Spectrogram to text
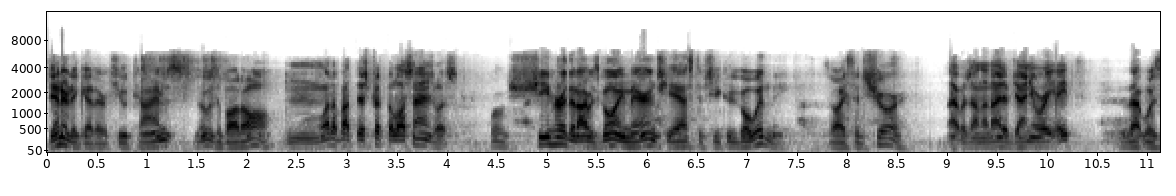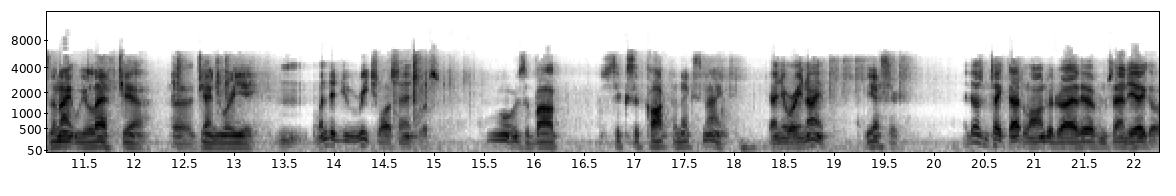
dinner together a few times. That was about all. Mm, what about this trip to Los Angeles? Well, she heard that I was going there, and she asked if she could go with me. So I said, sure. That was on the night of January 8th? That was the night we left, yeah. Uh, January 8th. Mm. When did you reach Los Angeles? Well, it was about 6 o'clock the next night. January 9th. Yes, sir. It doesn't take that long to drive here from San Diego.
